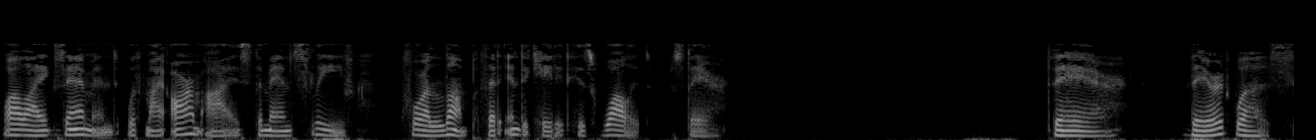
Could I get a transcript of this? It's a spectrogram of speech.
while I examined with my arm eyes the man's sleeve for a lump that indicated his wallet was there. There, there it was.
